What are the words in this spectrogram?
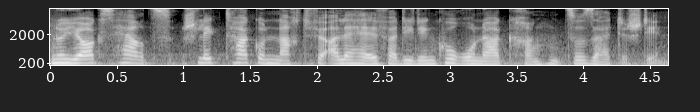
New Yorks Herz schlägt Tag und Nacht für alle Helfer, die den Corona-Kranken zur Seite stehen.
